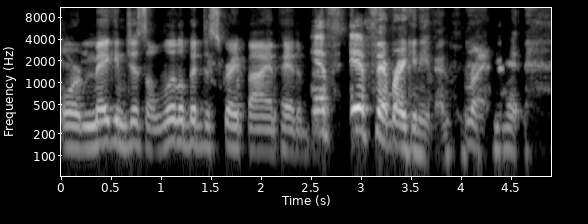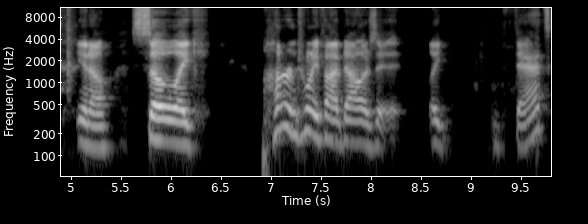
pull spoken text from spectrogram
or making just a little bit to scrape by and pay the bills. If if they're breaking even, right? right. You know, so like 125 dollars, like that's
